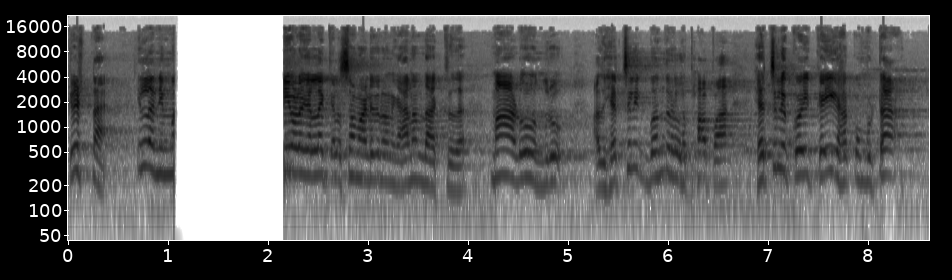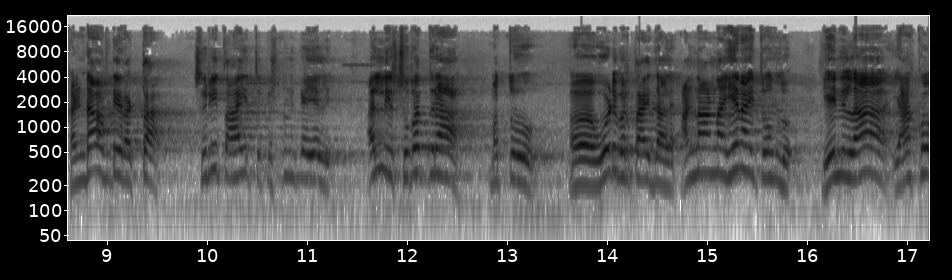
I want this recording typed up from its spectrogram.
ಕೃಷ್ಣ, ಇಲ್ಲ ನಿಮ್ಮ ಒಳಗೆಲ್ಲ ಕೆಲಸ ಮಾಡಿದರೆ ನನಗೆ ಆನಂದ ಆಗ್ತದೆ, ಮಾಡು ಅಂದರು. ಅದು ಹೆಚ್ಚಲಿಕ್ಕೆ ಬಂದ್ರಲ್ಲ ಪಾಪ ಹೆಚ್ಚಲಿಕ್ಕೆ ಹೋಗಿ ಕೈಗೆ ಹಾಕೊಂಡ್ಬಿಟ್ಟ ಕಂಡಾಬಿಟ್ಟು ರಕ್ತ ಸುರಿತಾಯಿತು ಕೃಷ್ಣನ ಕೈಯಲ್ಲಿ. ಅಲ್ಲಿ ಸುಭದ್ರ ಮತ್ತು ಓಡಿ ಬರ್ತಾ ಇದ್ದಾಳೆ. ಅಣ್ಣ ಅಣ್ಣ, ಏನಾಯಿತು? ಅಂದ್ಲು. ಏನಿಲ್ಲ, ಯಾಕೋ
